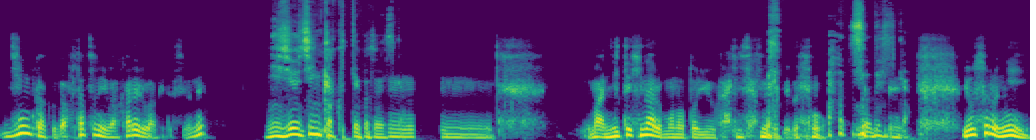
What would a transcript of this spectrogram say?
人格が二つに分かれるわけですよね。二重人格っていうことですか、うん、うんまあ似て非なるものという感じなんですけども、そうですか。要するに、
